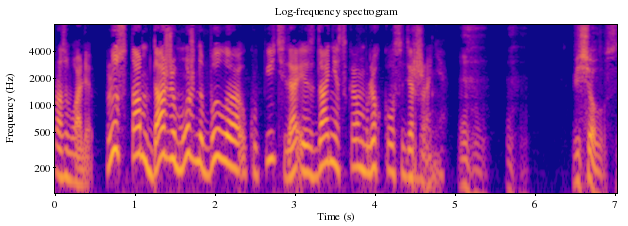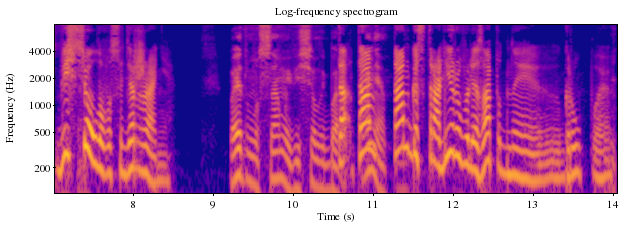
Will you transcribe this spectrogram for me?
прозвали. Плюс там даже можно было купить да, издание, скажем, легкого содержания. Угу, угу. Веселого содержания. Веселого содержания. Поэтому самый веселый бар. Та, там, там гастролировали западные группы. Угу.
